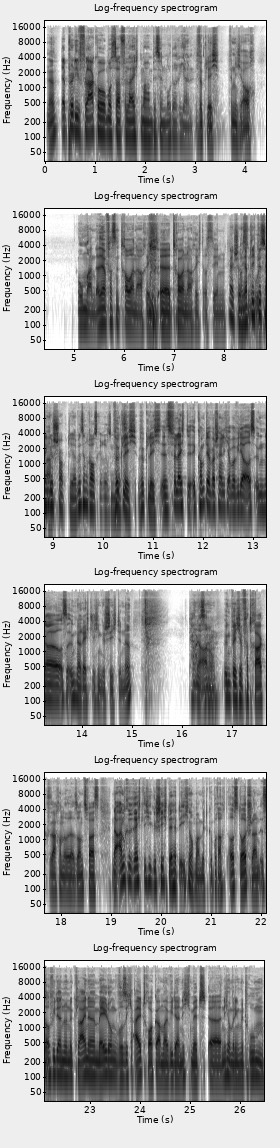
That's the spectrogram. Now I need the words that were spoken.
Ne? der Pretty Flaco muss da vielleicht mal ein bisschen moderieren. Wirklich, finde ich auch. Oh Mann, das ist ja fast eine Trauernachricht, äh, Trauernachricht aus den. Merk schon, ich hab dich ein bisschen geschockt hier, ein bisschen rausgerissen. Wirklich, wirklich. Es Ist vielleicht kommt ja wahrscheinlich aber wieder aus irgendeiner, aus irgendeiner rechtlichen Geschichte, ne? Keine sein. Ahnung. Irgendwelche Vertragssachen oder sonst was. Eine andere rechtliche Geschichte hätte ich nochmal mitgebracht aus Deutschland. Ist auch wieder nur eine kleine Meldung, wo sich Altrocker mal wieder nicht mit, äh, nicht unbedingt mit Ruhm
